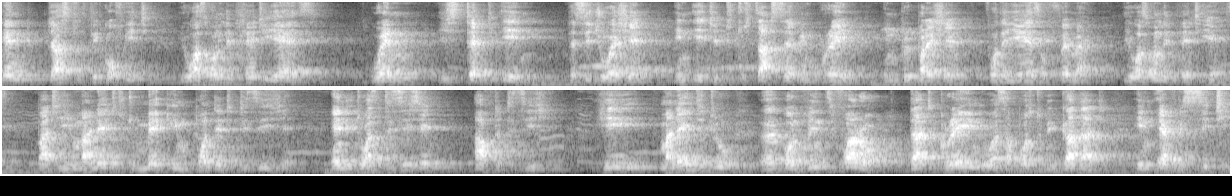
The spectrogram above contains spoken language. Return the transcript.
and just to think of it, he was only 30 years when he stepped in the situation in Egypt to start serving grain in preparation for the years of famine. He was only 30 years, but he managed to make important decision, and it was decision after decision. He managed to uh, convince Pharaoh that grain was supposed to be gathered in every city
